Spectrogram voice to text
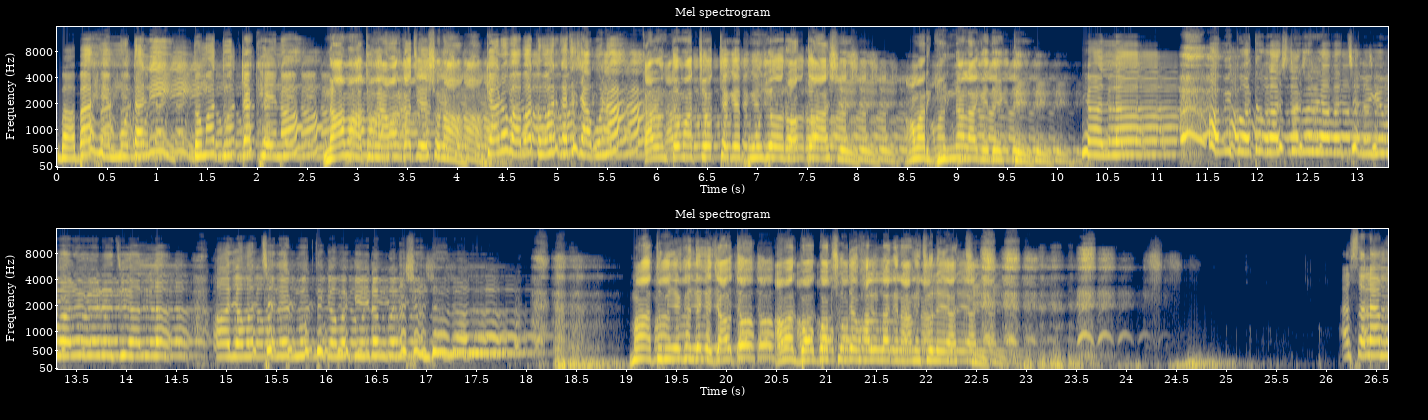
বাবা হেমত আলী তোমার দুধটা খেয়ে নাও। না মা তুমি আমার কাছে এসো না। কেন বাবা তোমার কাছে যাব না? কারণ তোমার চোখ থেকে পুজো রক্ত আসে। আমার ঘৃণা লাগে দেখতে। হে আল্লাহ আমি কত কষ্ট করে আমার ছেলেকে বড় করেছি আল্লাহ। আজ আমার ছেলের মুখ থেকে আমাকে এরকম কথা শুনতে হলো আল্লাহ। মা তুমি এখান থেকে যাও তো। আমার বক বক শুনতে ভালো লাগে না আমি চলে যাচ্ছি। আসসালামু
